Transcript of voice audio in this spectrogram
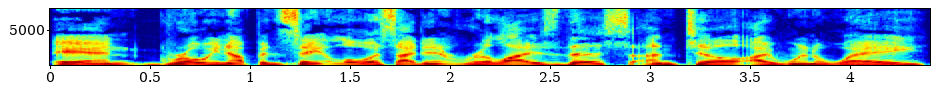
and growing up in St. Louis, I didn't realize this until I went away.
